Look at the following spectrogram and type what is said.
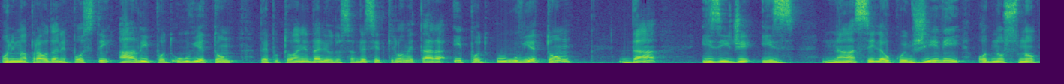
On ima pravo da ne posti, ali pod uvjetom da je putovanje dalje od 80 km i pod uvjetom da iziđe iz nasilja u kojem živi, odnosno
